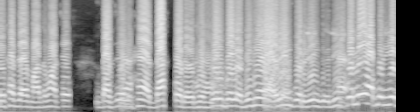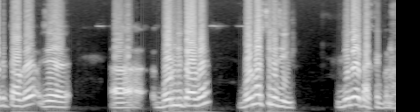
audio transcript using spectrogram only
দেখা যায় মাঝে মাঝে। হ্যাঁ দাগ পড়ে ওই হ্যাঁ। গোল গোল রিং হ্যাঁ, রিং করে রিং রিং হ্যাঁ। করলে আপনার ইয়ে দিতে হবে যে বোন দিতে হবে। বোনাস ছিল জি দিলে দাগ থাকবে না।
